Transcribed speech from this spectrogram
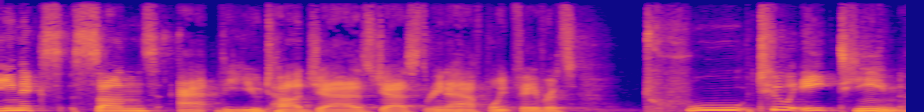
Phoenix Suns at the Utah Jazz. Jazz three and a half point favorites. Two, 218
